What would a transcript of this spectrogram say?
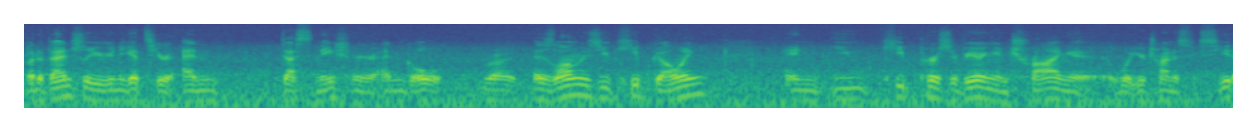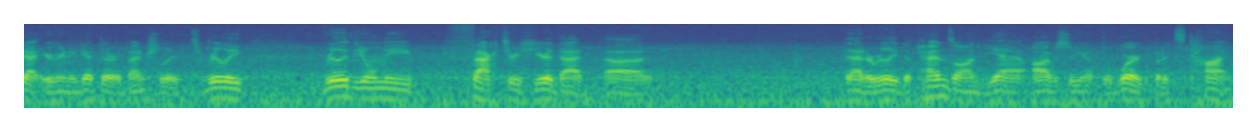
but eventually you're going to get to your end destination or your end goal. right. As long as you keep going and you keep persevering and trying it, what you're trying to succeed at, you're going to get there eventually. It's really, really the only factor here that uh, that it really depends on. Yeah, obviously you have to work, but it's time.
